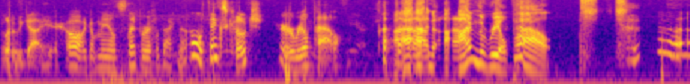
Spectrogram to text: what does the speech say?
What do we got here? Oh, I got my old sniper rifle back now. Oh, thanks, coach. You're a real pal. I, I, no, I'm the real pal. Uh,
